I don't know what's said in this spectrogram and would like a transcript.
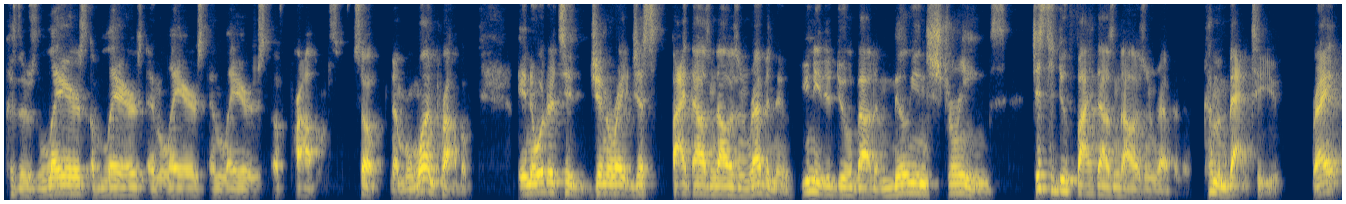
because there's layers of layers and layers and layers of problems. So, number one problem in order to generate just $5,000 in revenue, you need to do about a million streams just to do $5,000 in revenue coming back to you, right?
